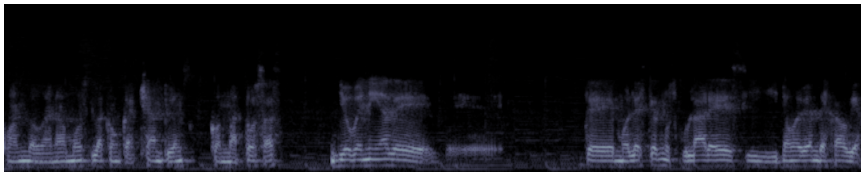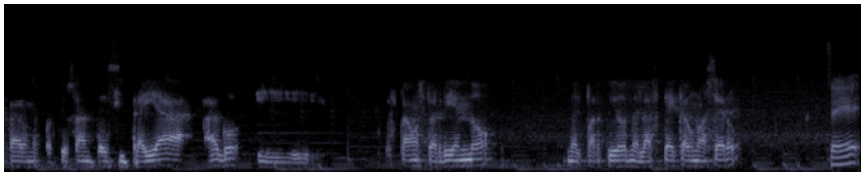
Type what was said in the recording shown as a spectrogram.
cuando ganamos la Conca Champions con Matosas. Yo venía de, de, molestias musculares y no me habían dejado viajar unos partidos antes y traía algo y estábamos perdiendo en el partido en el Azteca 1 a 0. Sí.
